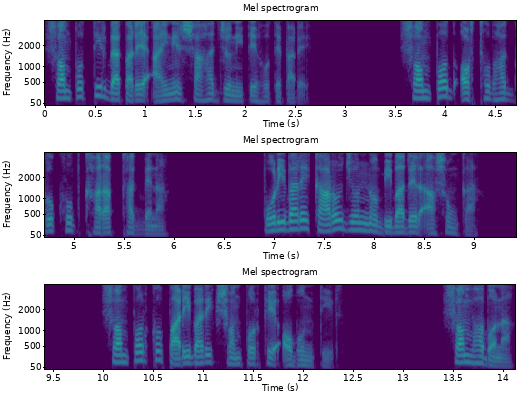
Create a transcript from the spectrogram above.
সম্পত্তির ব্যাপারে আইনের সাহায্য নিতে হতে পারে। সম্পদ অর্থভাগ্য খুব খারাপ থাকবে না। পরিবারে কারও জন্য বিবাদের আশঙ্কা। সম্পর্ক পারিবারিক সম্পর্কে অবন্তির। সম্ভাবনা।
